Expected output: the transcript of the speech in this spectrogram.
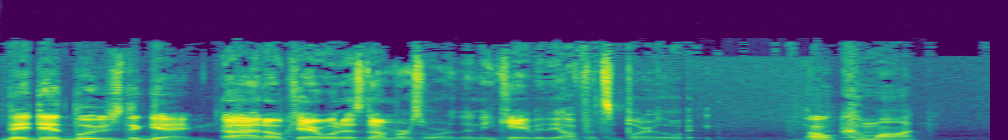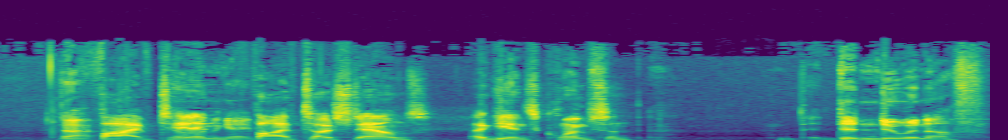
They did lose the game. I don't care what his numbers were. Then he can't be the offensive player of the week. Oh come on, Nah, five they won the ten, five touchdowns against Clemson. didn't do enough.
